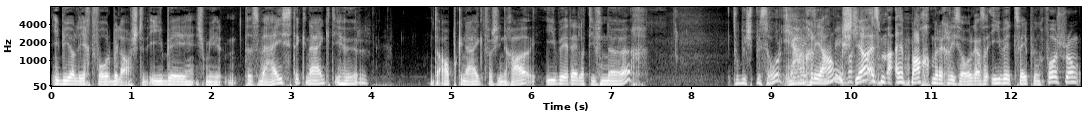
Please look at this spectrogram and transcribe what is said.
ich bin ja leicht vorbelastet. IB ist mir das weisste geneigte Hörer. Und abgeneigt wahrscheinlich auch. IB relativ nah. Du bist besorgt? Ja, ein bisschen Angst. Ja, es macht mir ein bisschen Sorge. Also IB 2 Punkte Vorsprung,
